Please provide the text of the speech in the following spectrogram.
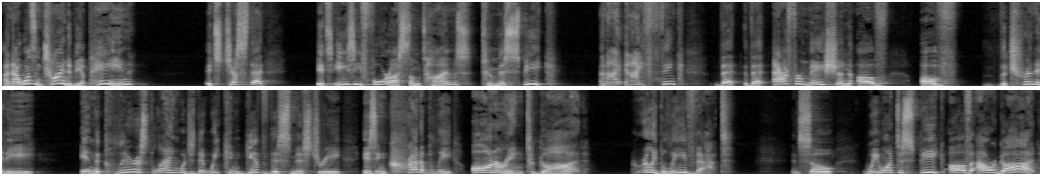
And I wasn't trying to be a pain. It's just that it's easy for us sometimes to misspeak. And I, and I think that, that affirmation of, of the Trinity in the clearest language that we can give this mystery is incredibly honoring to God. I really believe that. And so we want to speak of our God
